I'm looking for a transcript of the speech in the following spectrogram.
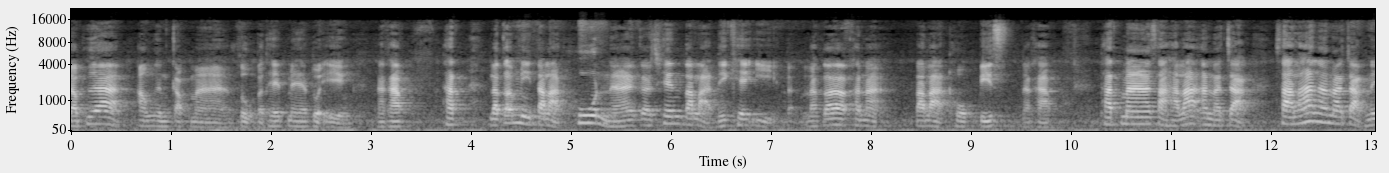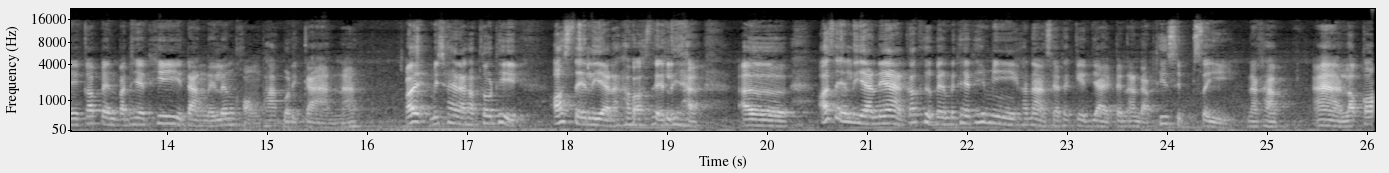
แล้วเพื่อเอาเงินกลับมาสู่ประเทศแม่ตัวเองนะครับถัดแล้วก็มีตลาดหุ้นนะก็เช่นตลาดนิเคอีแล้วก็ขณะตลาดโทปิสนะครับถัดมาสหรัฐอาณาจักรสหรัฐอาณาจักรนี่ก็เป็นประเทศที่ดังในเรื่องของภาคบริการนะเอ้ยไม่ใช่นะครับโทษทีออสเตรเลียนะครับออสเตรเลีย เออออสเตรเลียเนี่ยก็คือเป็นประเทศที่มีขนาดเศรษฐกิจใหญ่เป็นอันดับที่ 14 นะครับอ่าแล้วก็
